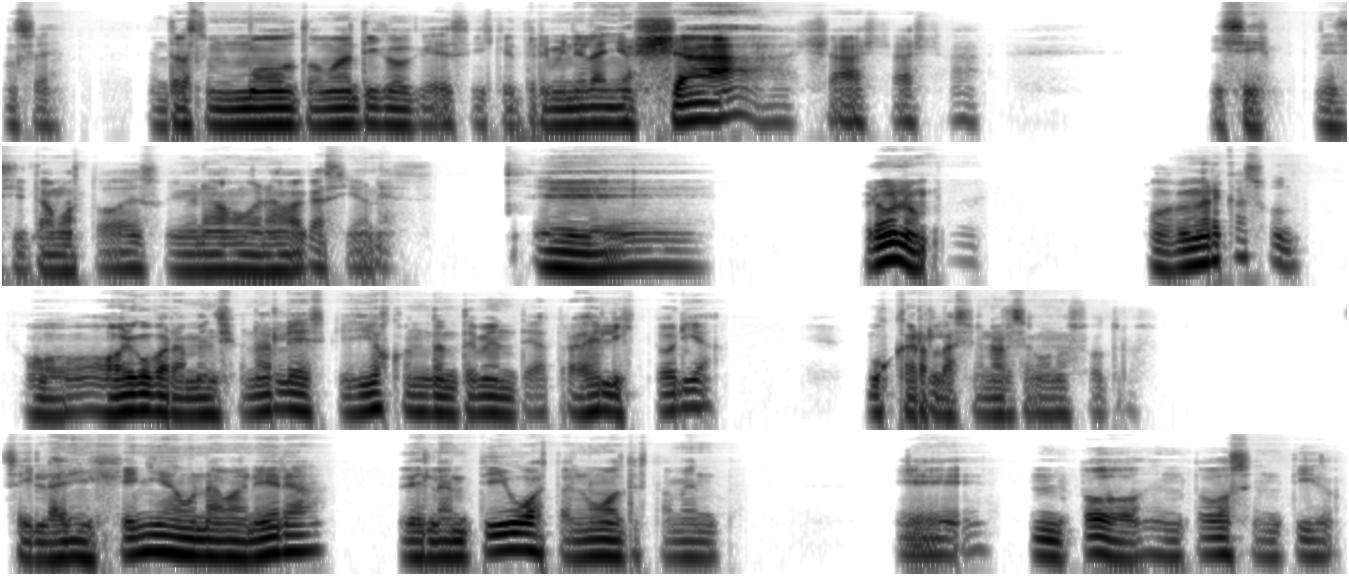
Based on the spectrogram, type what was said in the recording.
no sé, entras en un modo automático que decís que termine el año ya, ya, ya, ya. Y sí, necesitamos todo eso y unas buenas vacaciones. Eh, pero bueno, como primer caso, o, algo para mencionarles, es que Dios constantemente, a través de la historia, busca relacionarse con nosotros. Se la ingenia de una manera, desde el Antiguo hasta el Nuevo Testamento. Eh, en todo, en todo sentido.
